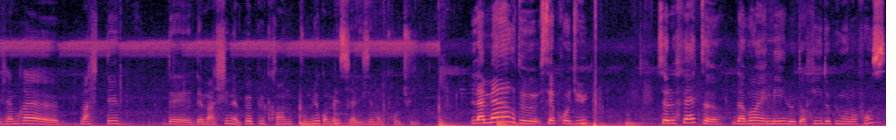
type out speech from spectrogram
j'aimerais euh, m'acheter des, machines un peu plus grandes pour mieux commercialiser mon produit. La mère de ces produits, c'est le fait euh, d'avoir aimé le toffee depuis mon enfance.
